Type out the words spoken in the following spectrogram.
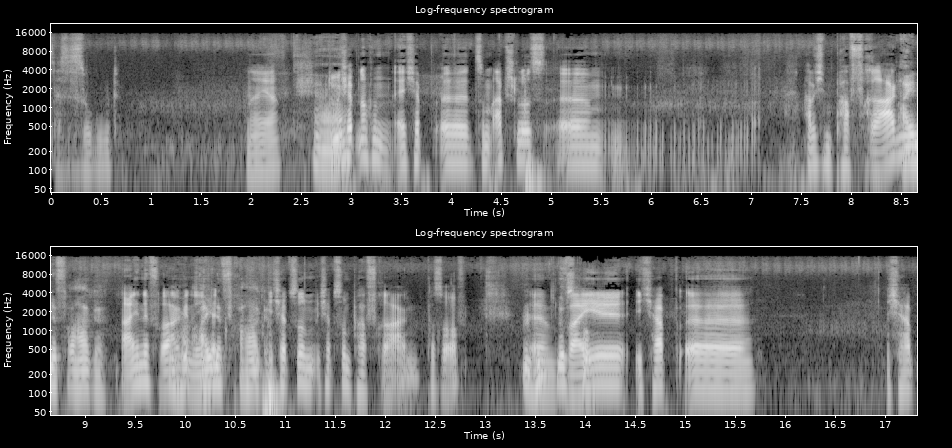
Das ist so gut. Naja. Ja. Du, ich habe noch ein, ich habe äh, zum Abschluss ähm, habe ich ein paar Fragen. eine Frage. Eine Frage, nee, eine ich, Frage. Ich habe so, ein- ich hab so ein paar Fragen, pass auf. Mhm, los, weil ich habe äh, ich habe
